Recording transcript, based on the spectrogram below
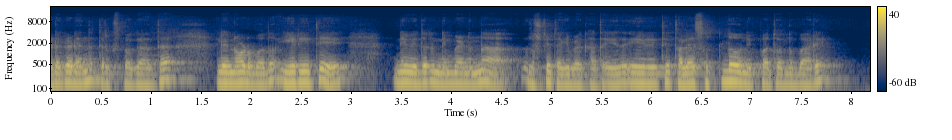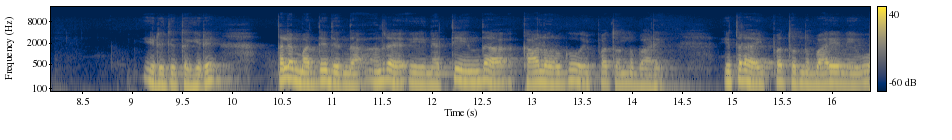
ಎಡಗಡೆಯಿಂದ ತಿರುಗಿಸ್ಬೇಕಾಗತ್ತೆ. ಇಲ್ಲಿ ನೋಡ್ಬೋದು ಈ ರೀತಿ ನೀವು ಇದನ್ನು ನಿಂಬೆಹಣ್ಣನ್ನು ದೃಷ್ಟಿ ತೆಗಿಬೇಕಾಗತ್ತೆ. ಈ ರೀತಿ ತಲೆ ಸುತ್ತಲೂ ಒಂದು ಇಪ್ಪತ್ತೊಂದು ಬಾರಿ ಈ ರೀತಿ ತೆಗೀರಿ. ತಲೆ ಮಧ್ಯದಿಂದ, ಅಂದರೆ ಈ ನೆತ್ತಿಯಿಂದ ಕಾಲವರೆಗೂ ಇಪ್ಪತ್ತೊಂದು ಬಾರಿ. ಈ ಥರ ಇಪ್ಪತ್ತೊಂದು ಬಾರಿ ನೀವು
